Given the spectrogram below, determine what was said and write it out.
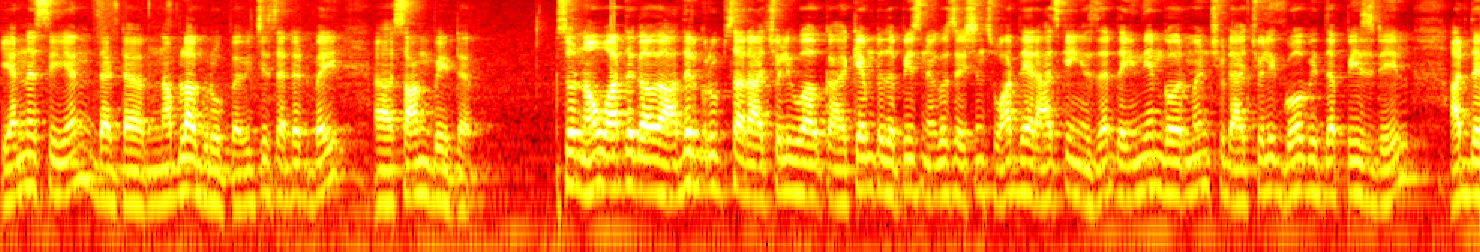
NSCN, that uh, Nabla group, which is headed by uh. So now what the other groups are actually came to the peace negotiations, what they are asking is that the Indian government should actually go with the peace deal at the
